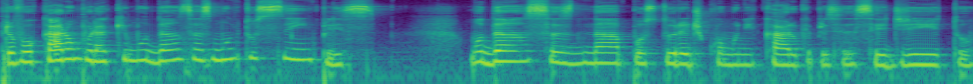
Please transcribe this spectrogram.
provocaram por aqui mudanças muito simples. Mudanças na postura de comunicar o que precisa ser dito,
